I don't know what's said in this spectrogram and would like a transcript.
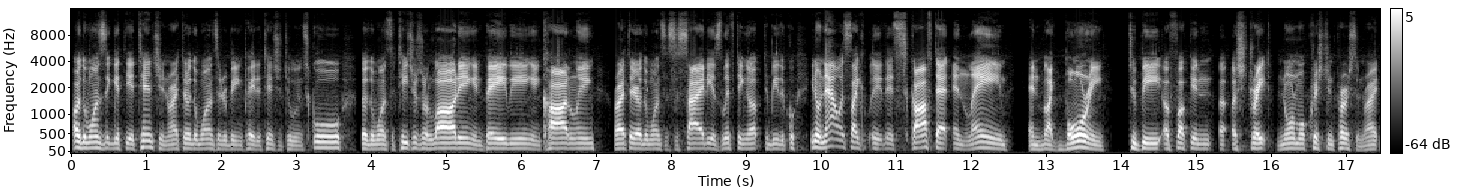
are the ones that get the attention, right? They're the ones that are being paid attention to in school. They're the ones the teachers are lauding and babying and coddling, right? They are the ones that society is lifting up to be the cool. You know, now it's like it- it's scoffed at and lame and like boring to be a fucking a, a straight normal Christian person, right?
